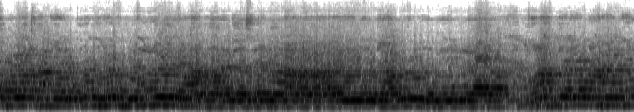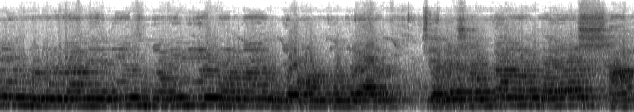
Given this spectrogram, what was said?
হওয়া আমার কোনো মূল্য আমার কাছে নাই। নাউজুবিল্লাহ মাহতারাম হাজিরিন বুজুর্গানে দিন নবী দিয়ে ফরমায়েন যখন তোমরা। ছেলে সন্তানের বয়স সাত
